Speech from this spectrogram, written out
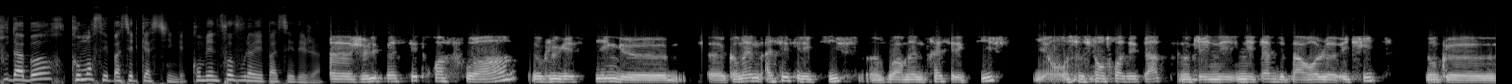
Tout d'abord, comment s'est passé le casting? Combien de fois vous l'avez passé déjà? Euh, je l'ai passé trois fois, donc le casting euh, euh, quand même assez sélectif, euh, voire même très sélectif. Il y a- Ça se fait en trois étapes. Donc il y a une, une étape de parole écrite. Donc euh,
